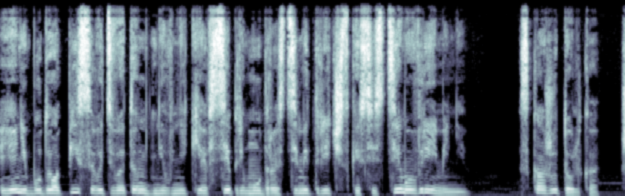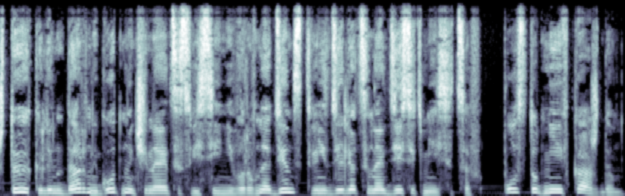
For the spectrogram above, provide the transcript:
Я не буду описывать в этом дневнике все премудрости метрической системы времени. Скажу только, что их календарный год начинается с весеннего равноденствия и делятся на 10 месяцев, по 100 дней в каждом.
